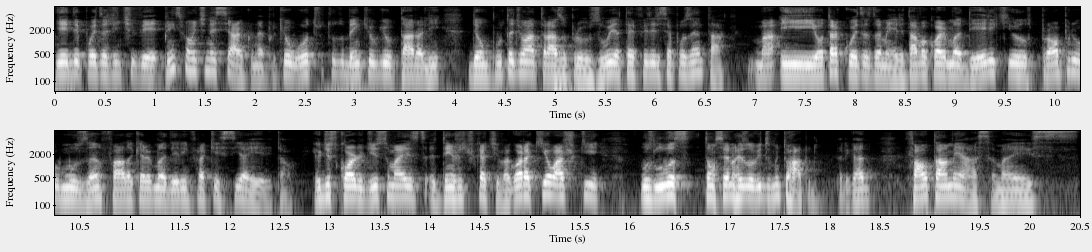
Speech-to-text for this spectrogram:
e aí depois a gente vê, principalmente nesse arco, né? Porque o outro, tudo bem que o Guiltaro ali deu um puta de um atraso pro Uzu e até fez ele se aposentar. E outra coisa também, ele tava com a irmã dele que o próprio Muzan fala que a irmã dele enfraquecia ele e tal. Eu discordo disso, mas tem justificativa. Agora aqui eu acho que os Luas estão sendo resolvidos muito rápido, tá ligado? Falta a ameaça, mas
